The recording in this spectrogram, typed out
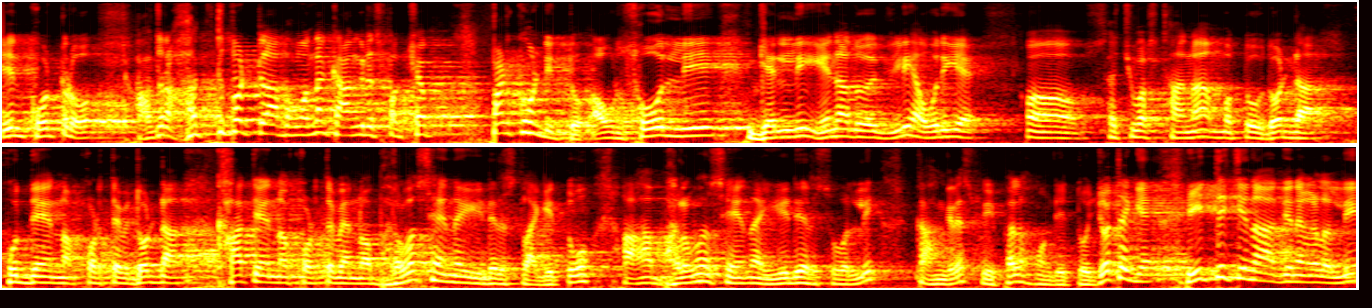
ಏನು ಕೊಟ್ಟರು ಅದರ ಹತ್ತು ಪಟ್ಟು ಲಾಭವನ್ನು ಕಾಂಗ್ರೆಸ್ ಪಕ್ಷ ಪಡ್ಕೊಂಡಿತ್ತು. ಅವರು ಸೋಲಿ, ಗೆಲ್ಲಿ ಏನಾದರೂ ಇರಲಿ, ಅವರಿಗೆ ಸಚಿವ ಸ್ಥಾನ ಮತ್ತು ದೊಡ್ಡ ಹುದ್ದೆಯನ್ನು ಕೊಡ್ತೇವೆ, ದೊಡ್ಡ ಖಾತೆಯನ್ನು ಕೊಡ್ತೇವೆ ಅನ್ನೋ ಭರವಸೆಯನ್ನು ಈಡೇರಿಸಲಾಗಿತ್ತು. ಆ ಭರವಸೆಯನ್ನು ಈಡೇರಿಸುವಲ್ಲಿ ಕಾಂಗ್ರೆಸ್ ವಿಫಲ ಹೊಂದಿತ್ತು. ಜೊತೆಗೆ ಇತ್ತೀಚಿನ ದಿನಗಳಲ್ಲಿ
